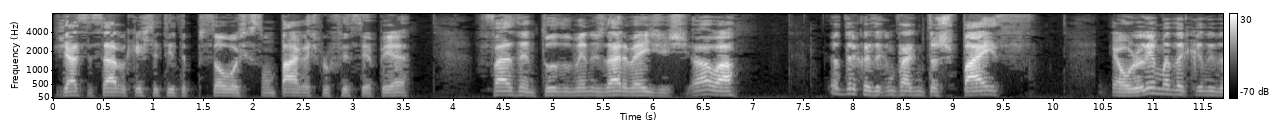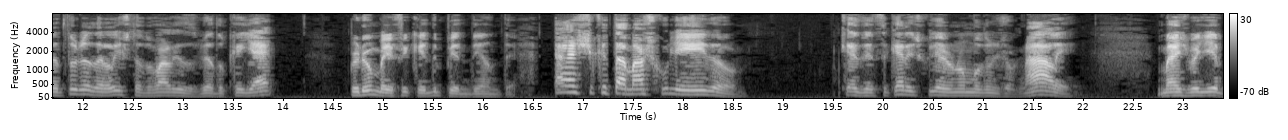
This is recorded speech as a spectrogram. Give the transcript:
já se sabe que este tipo de pessoas que são pagas pelo FCP fazem tudo menos dar beijos. Oh, oh. Outra coisa que me faz muito spice é o lema da candidatura da lista do Vale Azevedo, que é para um Benfica independente. Acho que está mal escolhido. Quer dizer, se querem escolher o nome de um jornal, mas valia,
